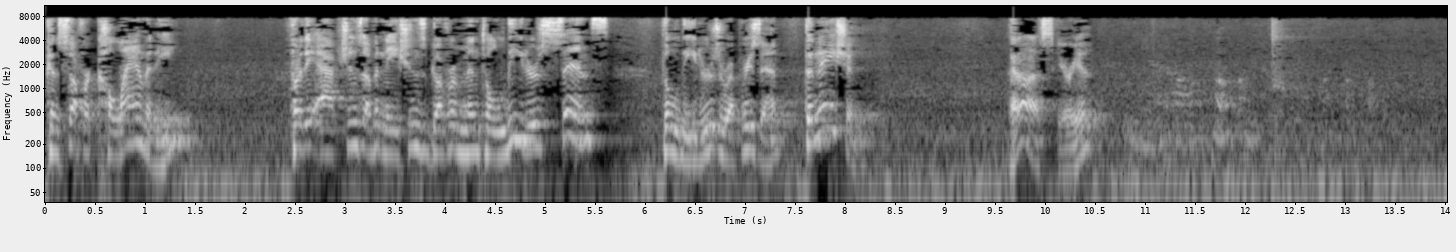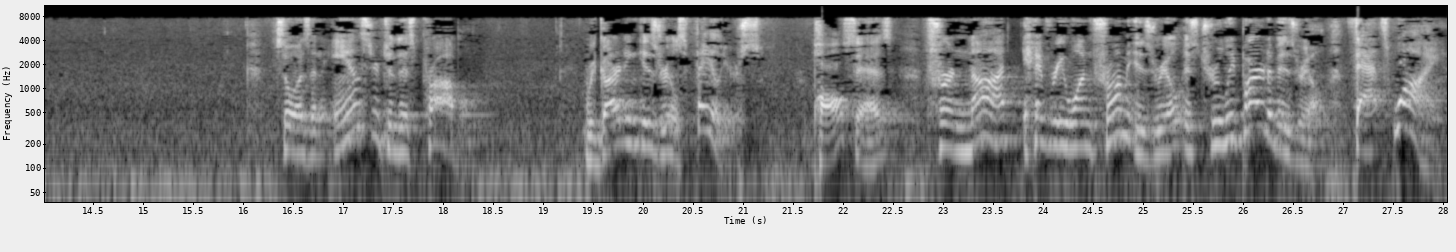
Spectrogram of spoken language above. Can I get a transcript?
can suffer calamity for the actions of a nation's governmental leaders since the leaders represent the nation. That ought to scare you. So, as an answer to this problem regarding Israel's failures, Paul says, For not everyone from Israel is truly part of Israel. That's why.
